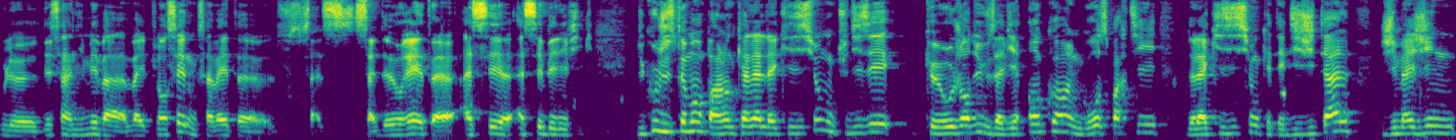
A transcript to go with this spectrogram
où le dessin animé va, va être lancé. Donc, ça va être, euh, ça, ça devrait être assez, assez bénéfique. Du coup, justement, en parlant de canal d'acquisition, donc tu disais qu'aujourd'hui, vous aviez encore une grosse partie de l'acquisition qui était digitale, j'imagine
